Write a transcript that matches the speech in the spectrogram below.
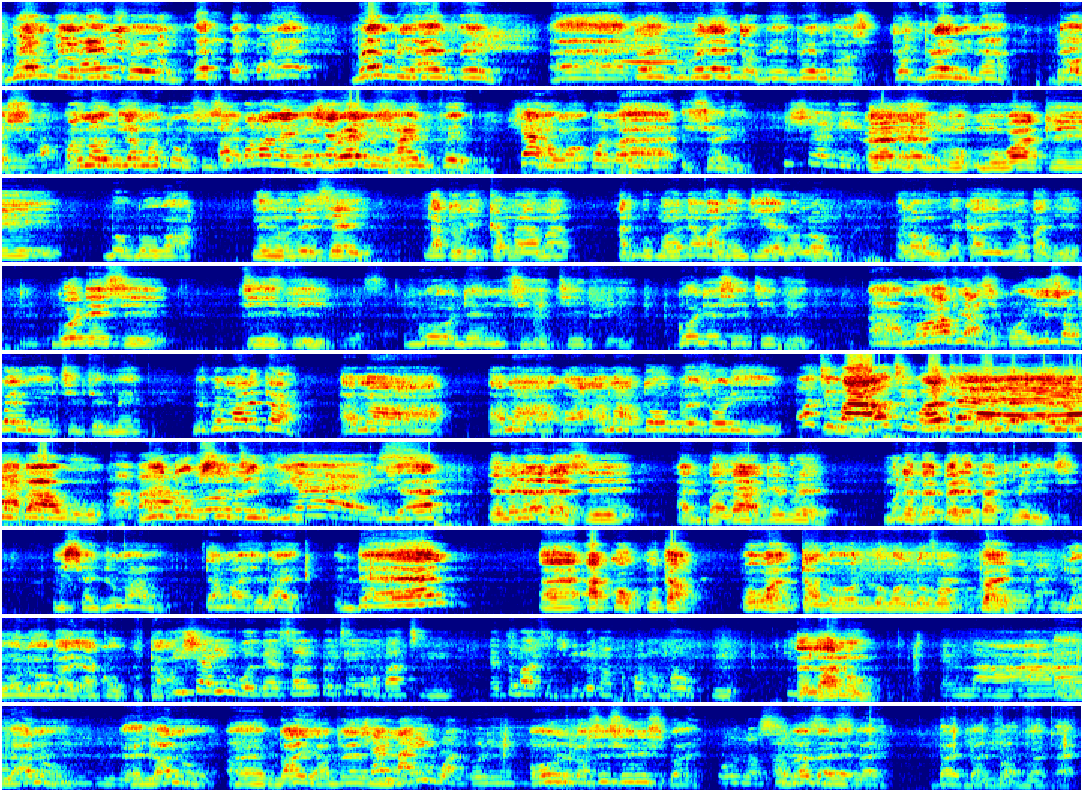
brain- behind fame Brain- behind fame Eh, tó equivalent to be brain boss tó brain náà boss òun ló ni. jẹ́ mọ́tò òṣìṣẹ́. Eh, brain ń behind fame àwọn ni? eh, ni. Ni. Mo- mo wá kí gbogbo wa nínú iléeṣẹ́ yìí látòrí cameraman àti gbogbo ọ̀dọ́ wà nídìí ẹ̀rọ ọlọ́run. Ọlọ́run ní ká yé yín ó bàjẹ́. Golden sea tv golden ctv golden ctv àmọ́ wá fi àsìkò yìí sọ fẹ́yìn ti tèmi wípé marita a máa a máa a máa tó gbé sórí. Ó ti wà, ó ti wà bẹ́ẹ̀. ẹ lọ́ máa bá a wò ní dupsy tv yes. yẹ èmi náà dẹ̀ ṣe àgbàlá Gabriel. Mo dẹ̀ fẹ́ bẹ̀rẹ̀ five minutes. Ìṣẹ́jú márùn-ún tí a máa ṣe báyìí. Then ẹ akọ òkúta ó wà ń ta lọ́wọ́lọ́wọ́ lọ́wọ́ báyìí. Lọ́wọ́lọ́wọ́ báyìí akọ òkúta. Iṣẹ́ yìí wo ni ẹ sọ pé tí èèyàn bá ti ẹ tó bá ti dìde ló máa kọ́kọ́ lọ bá òkú yìí ẹ lánàá ẹ là á ẹ lánà ẹ lánà ẹ báyìí abẹ́ ṣẹ́ láyé wà lórí? Ó ń lọ sí series báyìí. Ó ń lọ sí abẹ́ bẹ̀rẹ̀ báyìí. Báyìí báyìí báyìí báyìí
